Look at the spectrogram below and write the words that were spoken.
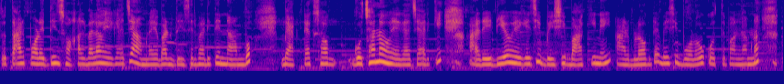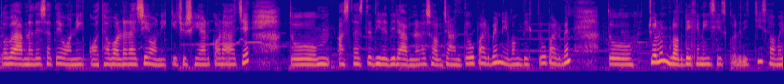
তো তার পরের দিন সকালবেলা হয়ে গেছে, আমরা এবার দেশের বাড়িতে নামবো। ব্যাগ ট্যাগ সব গোছানো হয়ে গেছে আর কি, আর রেডিও হয়ে গেছি, বেশি বাকি নেই। আর ব্লগটা বেশি বড়ও করতে পারলাম না। তবে আপনাদের সাথে অনেক কথা বলার আছে, অনেক কিছু শেয়ার করা আছে। তো আস্তে আস্তে ধীরে ধীরে আপনারা সব জানতেও পারবেন এবং দেখতেও পারবেন। তো চলুন ব্লগটা এখানেই শেষ করে দিচ্ছি। সবাই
